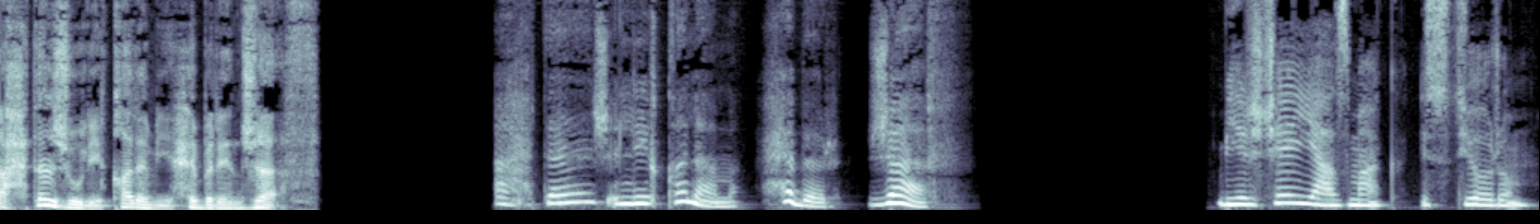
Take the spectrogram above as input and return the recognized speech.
أحتاج لقلم حبر جاف. أحتاج لقلم حبر جاف. Bir şey yazmak istiyorum.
